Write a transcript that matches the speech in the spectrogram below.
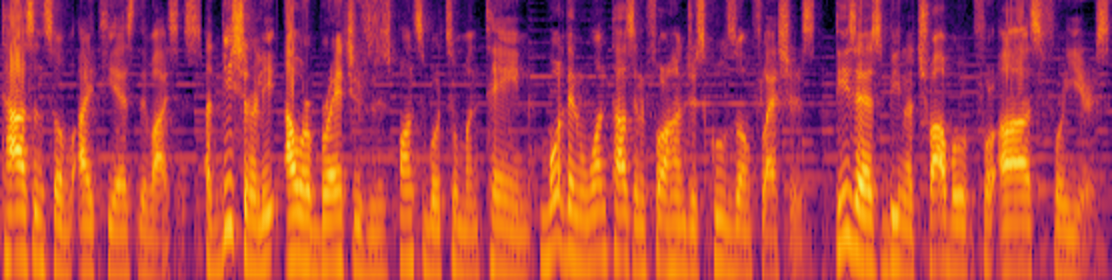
thousands of ITS devices. Additionally, our branch is responsible to maintain more than 1,400 school zone flashers. This has been a trouble for us for years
